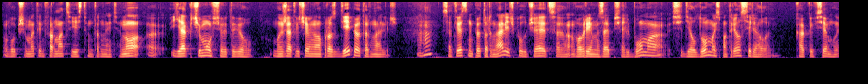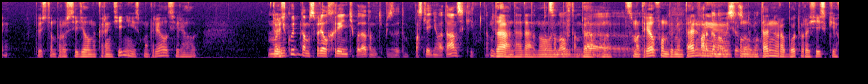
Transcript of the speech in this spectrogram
в общем, эта информация есть в интернете. Но э, я к чему все это вел? Мы же отвечаем на вопрос, где Петр Налич. Угу. Соответственно, Петр Налич, получается, во время записи альбома сидел дома и смотрел сериалы, как и все мы. То есть он просто сидел на карантине и смотрел сериалы. Ну, То есть... какую-то там смотрел хрень, типа, да, там, типа, не знаю, там, последнего танцки, там, да, да, да, но, пацанов, там, да, да смотрел фундаментальную, фундаментальную работу российских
